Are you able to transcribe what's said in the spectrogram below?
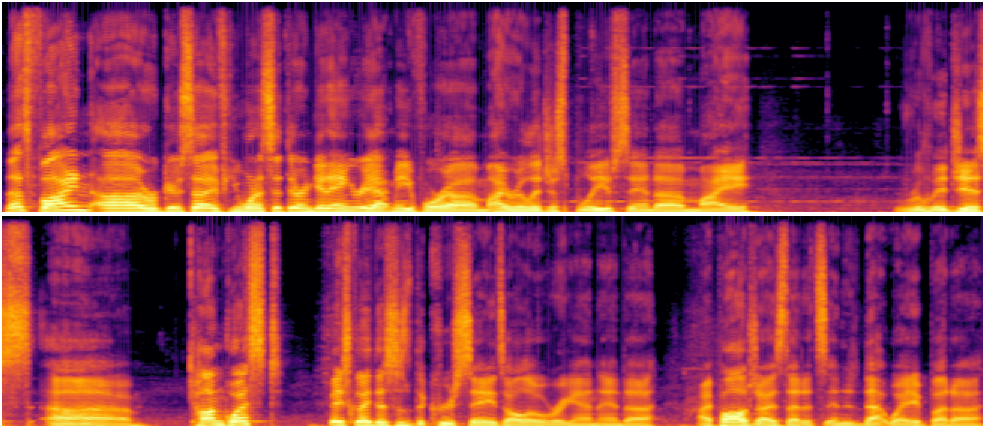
That's fine, uh, Ragusa, if you want to sit there and get angry at me for uh, my religious beliefs and uh, my religious uh, conquest. Basically, this is the Crusades all over again, and uh, I apologize that it's ended that way, but uh,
